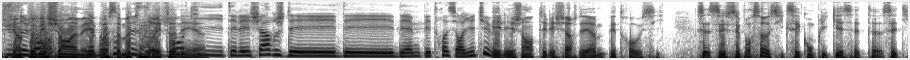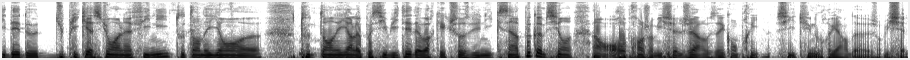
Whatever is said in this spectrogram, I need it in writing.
suis un peu gens- méchant, hein, il y mais a moi ça beaucoup m'a toujours de gens étonné. hein. qui téléchargent des, des, des MP3 sur YouTube. Et les gens téléchargent des MP3 aussi. C'est- pour ça aussi que c'est compliqué cette, cette idée de duplication à l'infini tout en ayant euh, tout en ayant la possibilité d'avoir quelque chose d'unique. C'est un peu comme si on alors on reprend Jean-Michel Jarre, vous avez compris si tu nous regardes euh, Jean-Michel.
